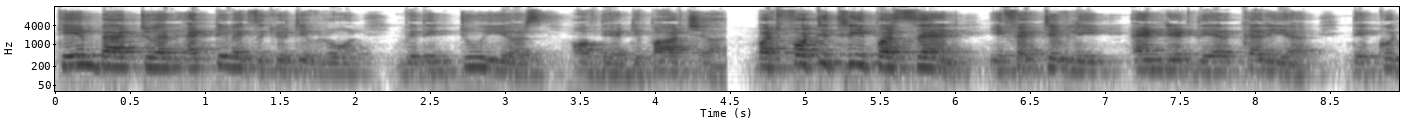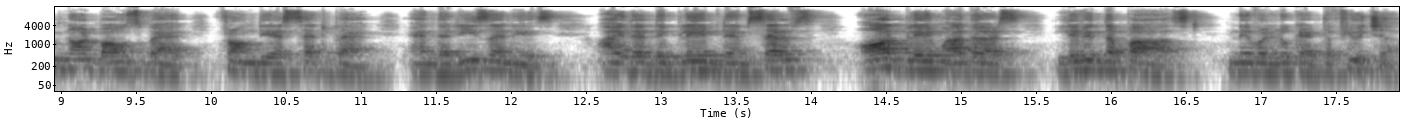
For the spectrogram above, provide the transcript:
came back to an active executive role within two years of their departure. But 43% effectively ended their career. They could not bounce back from their setback. And the reason is either they blame themselves or blame others, live in the past, never look at the future.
